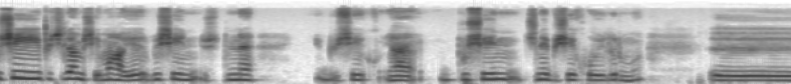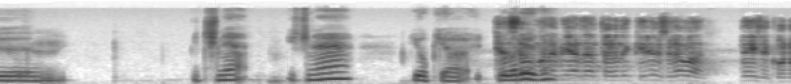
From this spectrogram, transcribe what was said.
Bu şey piçilen bir şey mi? Hayır. Bir şeyin üstüne bir şey yani bu şeyin içine bir şey koyulur mu? Ee, içine içine yok ya. Ya Duvara yazın. bana bir yerden tanıdık geliyorsun ama neyse konu.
